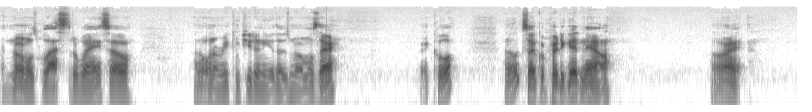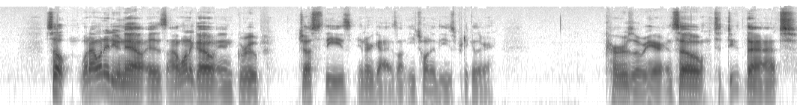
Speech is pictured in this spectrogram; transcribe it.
our normals blasted away, so I don't want to recompute any of those normals there. Very cool. And it looks like we're pretty good now. All right. So what I want to do now is I want to go and group just these inner guys on each one of these particular curves over here. And so to do that,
